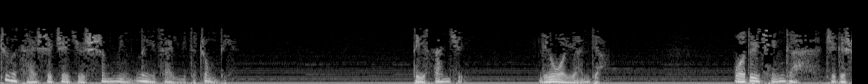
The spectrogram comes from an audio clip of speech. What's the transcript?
这才是这句生命内在语的重点。第三句，离我远点儿我对情感这个世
